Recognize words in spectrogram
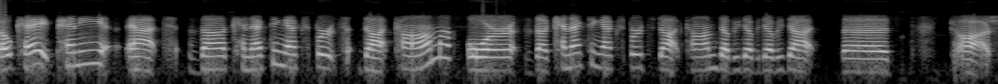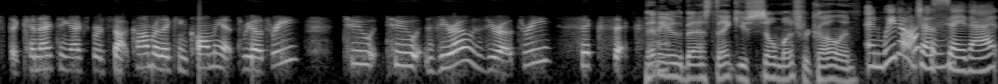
Okay, Penny at theconnectingexperts.com or theconnectingexperts.com, www.the gosh, theconnectingexperts.com, or they can call me at 303 220 0366. Penny, you're the best. Thank you so much for calling. And we don't just say that.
